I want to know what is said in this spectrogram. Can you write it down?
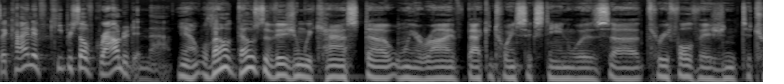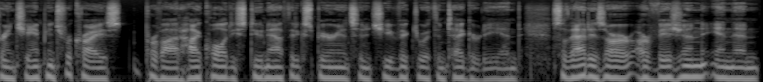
To kind of keep yourself grounded in that. Yeah, well, that, that was the vision we cast uh, when we arrived back in 2016 was uh, threefold vision to train champions for Christ, provide high quality student athlete experience, and achieve victory with integrity. And so that is our, our vision. And then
